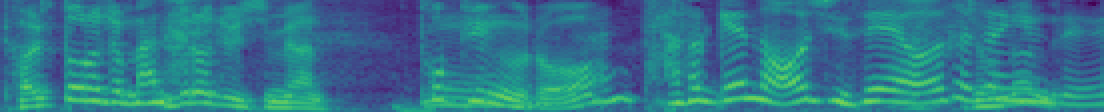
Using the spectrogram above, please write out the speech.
별도로 좀 만들어 주시면 네, 토핑으로 네, 한 다섯 개 넣어주세요 네, 그 사장님들.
